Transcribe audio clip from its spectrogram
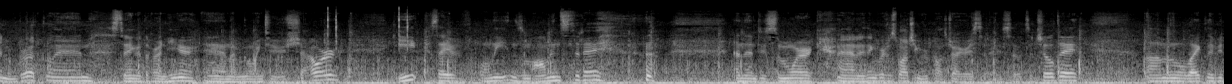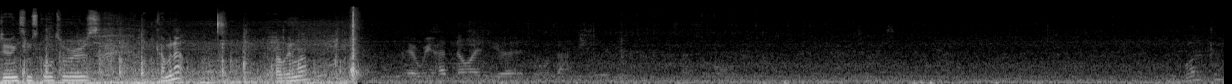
In Brooklyn, staying with a friend here, and I'm going to shower, eat, because I've only eaten some almonds today, and then do some work. And I think we're just watching RuPaul's Drag Race today, so it's a chill day. Um, and we'll likely be doing some school tours coming up, probably tomorrow. Yeah, we had no idea if it was actually Welcome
